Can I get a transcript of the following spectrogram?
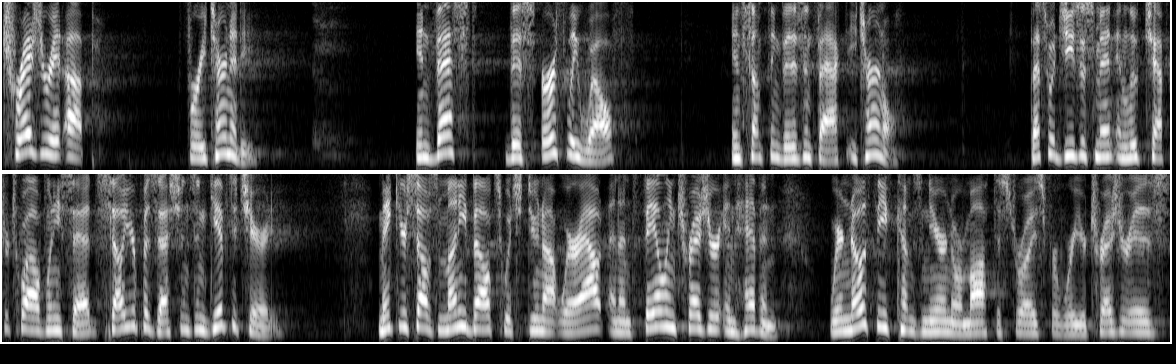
Treasure it up for eternity. Invest this earthly wealth in something that is, in fact, eternal. That's what Jesus meant in Luke chapter 12 when he said, Sell your possessions and give to charity. Make yourselves money belts which do not wear out, an unfailing treasure in heaven, where no thief comes near nor moth destroys, for where your treasure is,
